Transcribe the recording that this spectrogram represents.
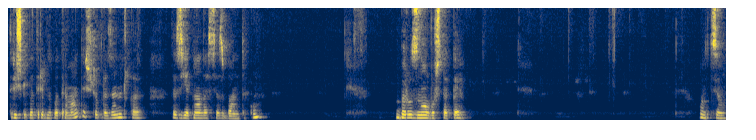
Трішки потрібно потримати, щоб резиночка з'єдналася з бантиком. Беру знову ж таки оцю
